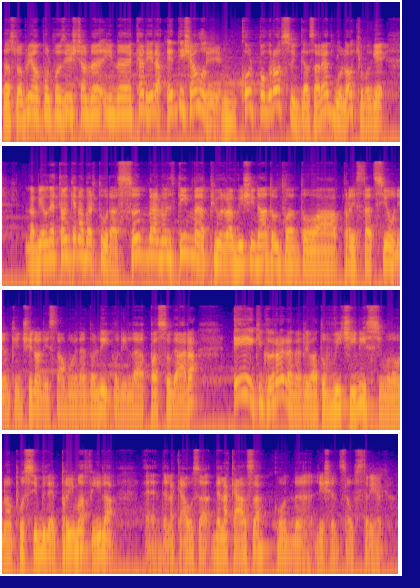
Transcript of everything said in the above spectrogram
la sua prima pole position in carriera. E diciamo Sì. un colpo grosso in casa Red Bull. Occhio perché l'abbiamo detto anche in apertura. Sembrano il team più ravvicinato in quanto a prestazioni. Anche in Cina li stavamo vedendo lì con il passo gara. E Kiko Traver è arrivato vicinissimo da una possibile prima fila eh, della, causa- della casa con licenza austriaca.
